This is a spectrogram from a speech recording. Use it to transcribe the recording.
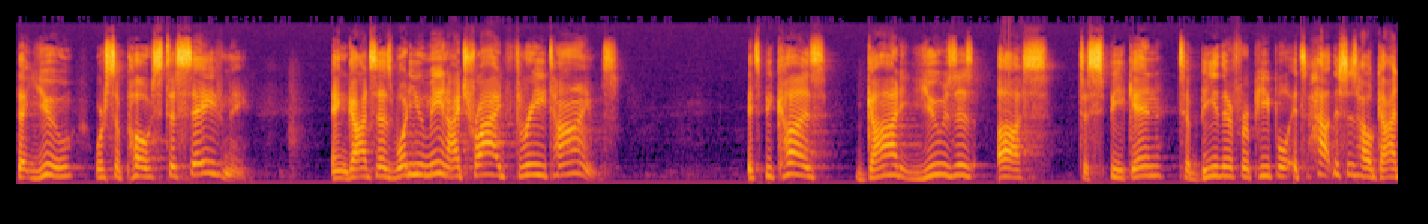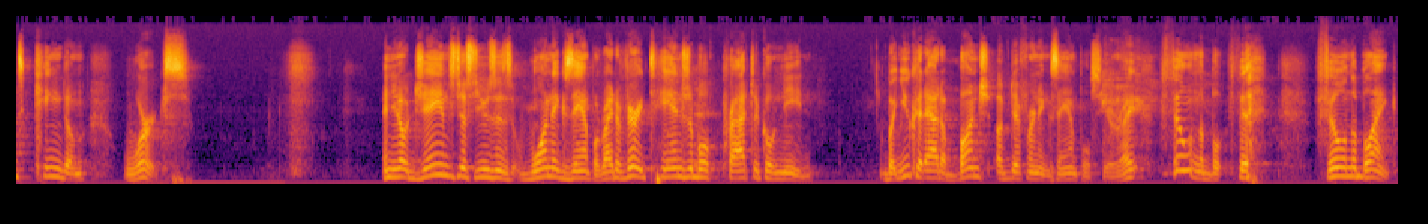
that you were supposed to save me. And God says, What do you mean? I tried three times. It's because God uses us to speak in, to be there for people. It's how this is how God's kingdom works. And you know, James just uses one example, right? A very tangible, practical need. But you could add a bunch of different examples here, right? Fill in the, fill in the blank.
